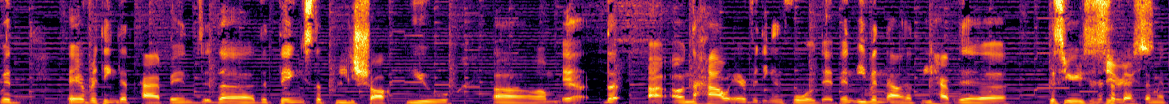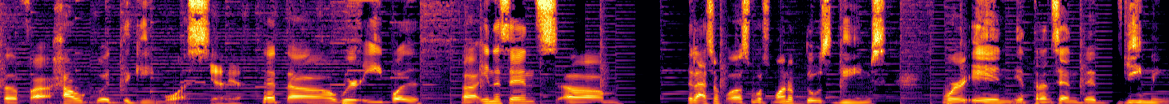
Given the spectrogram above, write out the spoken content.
with everything that happened the the things that really shocked you um yeah, the uh, on how everything unfolded and even now that we have the the series is a testament of uh, how good the game was Yeah, yeah. that uh, we're able, uh, in a sense, um, The Last of Us was one of those games wherein it transcended gaming.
